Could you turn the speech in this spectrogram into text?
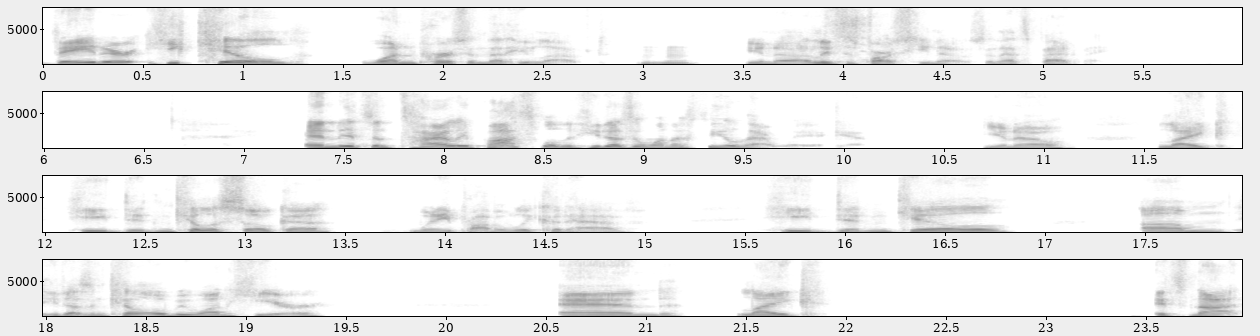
Vader. He killed one person that he loved, Mhm. you know, at least as far as he knows, and that's Padme. And it's entirely possible that he doesn't want to feel that way again. You know, like he didn't kill Ahsoka when he probably could have. He didn't kill. Um, he doesn't kill Obi Wan here, and like, it's not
